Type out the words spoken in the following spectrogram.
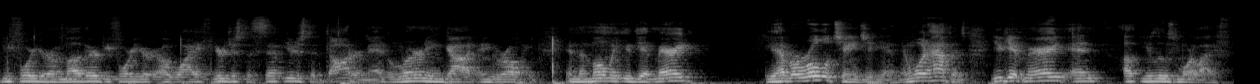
before you're a mother before you're a wife you're just a you're just a daughter man learning god and growing. And the moment you get married you have a role change again. And what happens? You get married and uh, you lose more life.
